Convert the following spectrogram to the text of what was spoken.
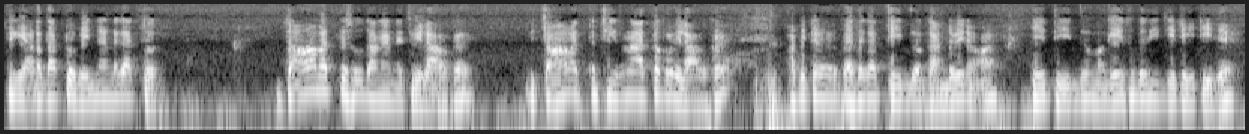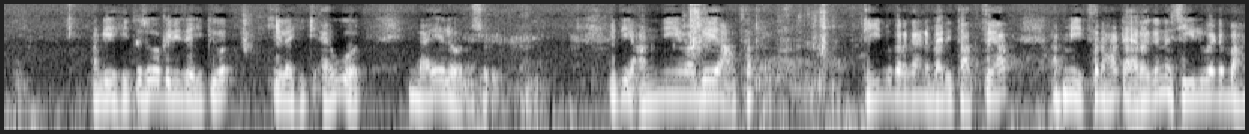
මේක යට තට්ටුව පෙන්වන්න ගත්තොත් තාමත්ම සූදානම් නැති වෙලාවක තාමත්ම තීරණාත්මක වෙලාවක අපිට වැදගත් තීන්දුවක් ගන්න වෙනවා. ඒ තීන්දුව මගේ සුබ සිද්ධියට හිටීද? මගේ හිතසුව පිණිස හිටියොත් කියලා හිත ඇහුවොත් බයලෝන සුළුයි. ඉතින් අන්නේ වගේ අතර තීන්දුව කරගන්න බැරි තත්වයක් අපි මේ ඉස්සරහට අරගෙන සීලුවට බහ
